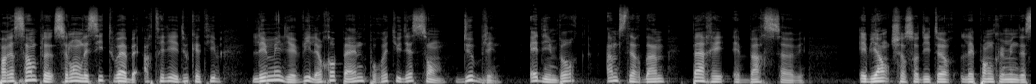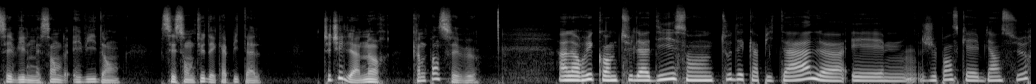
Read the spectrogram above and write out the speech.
Par exemple, selon le site web Atelier Éducatif, les meilleures villes européennes pour étudier sont Dublin, Édimbourg, Amsterdam, Paris et Varsovie. Eh bien, chers auditeurs, les points communs de ces villes me semblent évidents. Ce sont toutes des capitales. Nord, qu'en pensez-vous? Alors oui, comme tu l'as dit, sont toutes des capitales euh, et hum, je pense que bien sûr,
